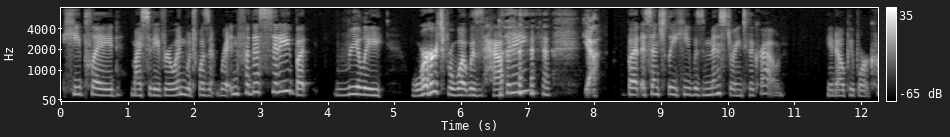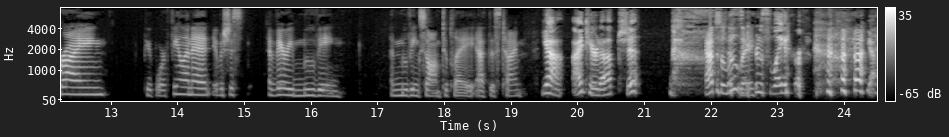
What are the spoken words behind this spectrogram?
he played My City of Ruin, which wasn't written for this city, but really worked for what was happening. yeah. But essentially, he was ministering to the crowd. You know, people were crying, people were feeling it. It was just a very moving, a moving song to play at this time. Yeah, I teared up. Shit. Absolutely. years later. yeah.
